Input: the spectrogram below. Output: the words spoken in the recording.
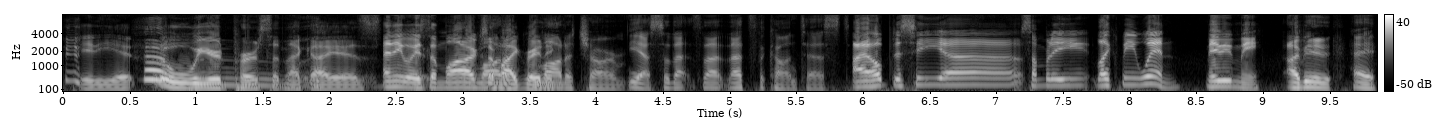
Idiot. What a weird person that guy is. Anyways, the monarchs are migrating. lot of charm. Yeah, so that's that. That's the contest. I hope to see uh, somebody like me win. Maybe me. I mean, hey,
